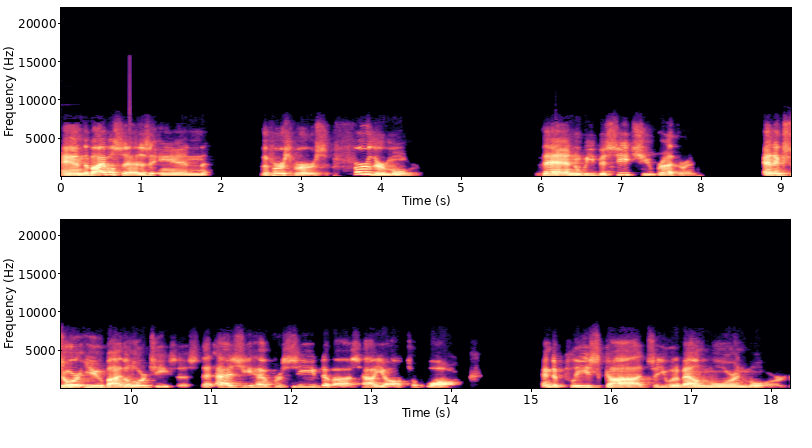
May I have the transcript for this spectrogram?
And the Bible says in the first verse, furthermore, then we beseech you, brethren, and exhort you by the Lord Jesus, that as ye have received of us how ye ought to walk and to please God, so you would abound more and more,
